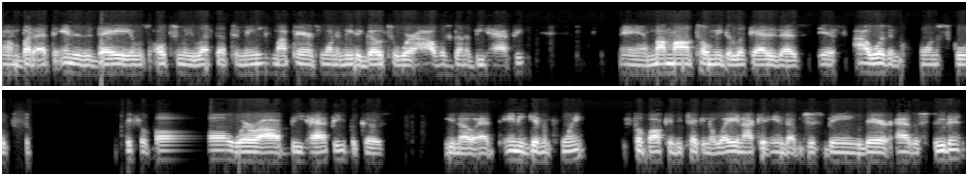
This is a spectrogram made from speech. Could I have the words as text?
Um, but at the end of the day, it was ultimately left up to me. My parents wanted me to go to where I was going to be happy. And my mom told me to look at it as if I wasn't going to school to play football, where I'd be happy because, you know, at any given point, football can be taken away and I could end up just being there as a student.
